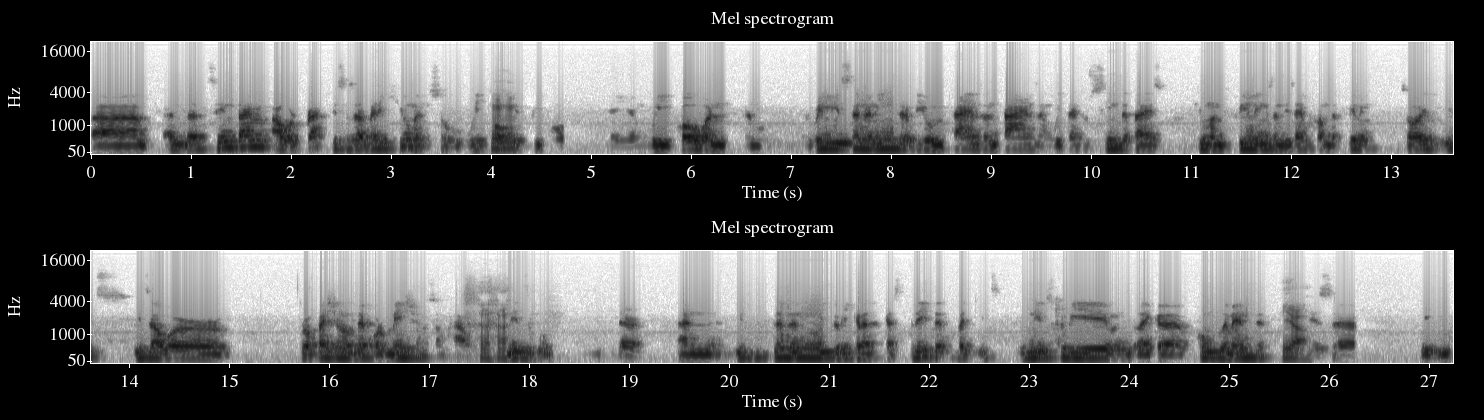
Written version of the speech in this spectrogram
Um, and at the same time, our practices are very human. So we talk mm-hmm. with people, and we go and, and re-listen an interview times and times, and we try to synthesize human feelings and design from the feeling. So it, it's it's our professional deformation somehow. it's good there, and it doesn't need to be castrated, but it's it needs to be um, like uh, complemented. Yeah. This, uh, it,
